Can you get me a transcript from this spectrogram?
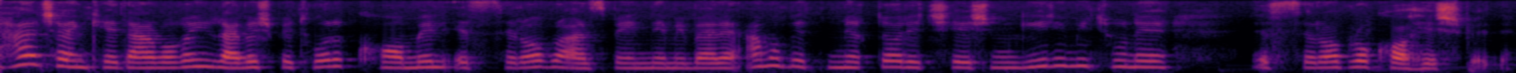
هرچند که در واقع این روش به طور کامل استراب رو از بین نمی‌بره اما به مقدار چشمگیری می‌تونه استراب رو کاهش بده.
